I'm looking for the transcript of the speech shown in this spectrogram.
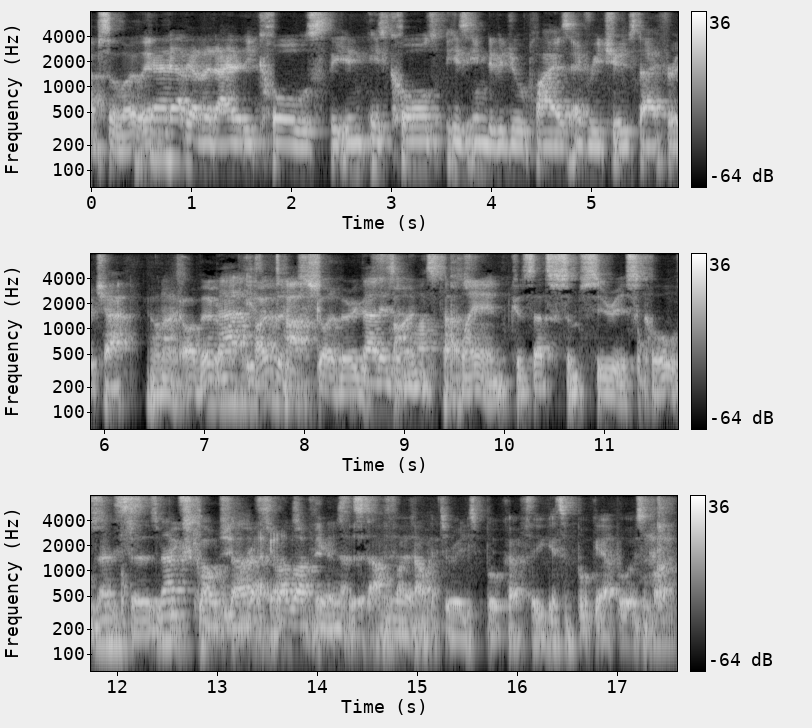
Absolutely. Found out the other day that he calls the he calls his individual players every Tuesday for a chat. I know. I very, That I is a hope that touch. he's got a very good That is a phone nice touch. plan because that's some serious calls. That's, There's a big that's score. culture. That's, I love some hearing that there. stuff. I can't wait to read his book. Hopefully, he gets a book out, boys. And might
